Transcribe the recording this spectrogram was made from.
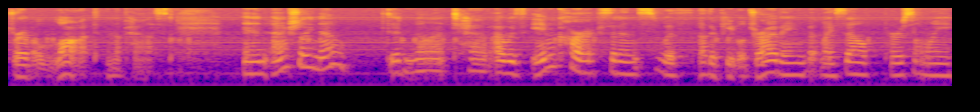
drove a lot in the past. And actually, no, did not have. I was in car accidents with other people driving, but myself personally,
